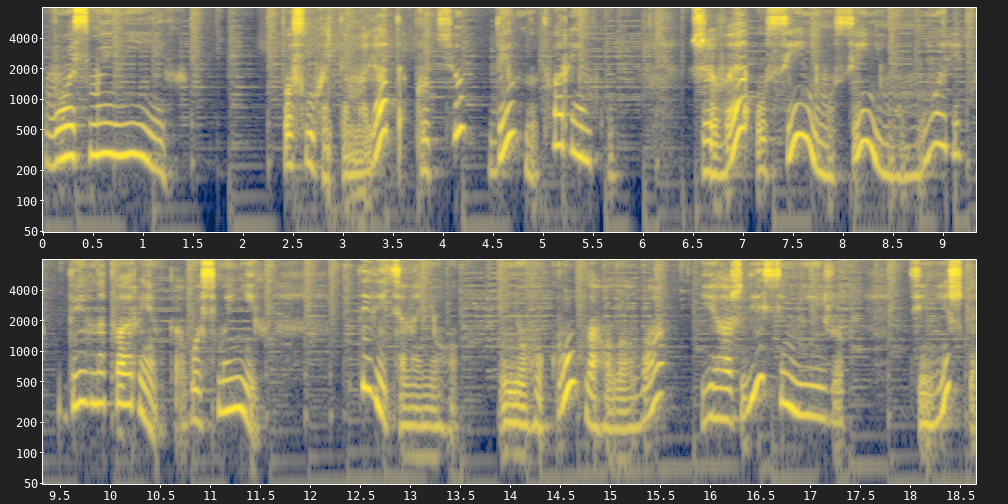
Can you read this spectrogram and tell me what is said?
восьминіг. Послухайте малята про цю дивну тваринку. Живе у синьому синьому морі дивна тваринка, восьминіг. Дивіться на нього. У нього кругла голова і аж вісім ніжок. Ці ніжки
